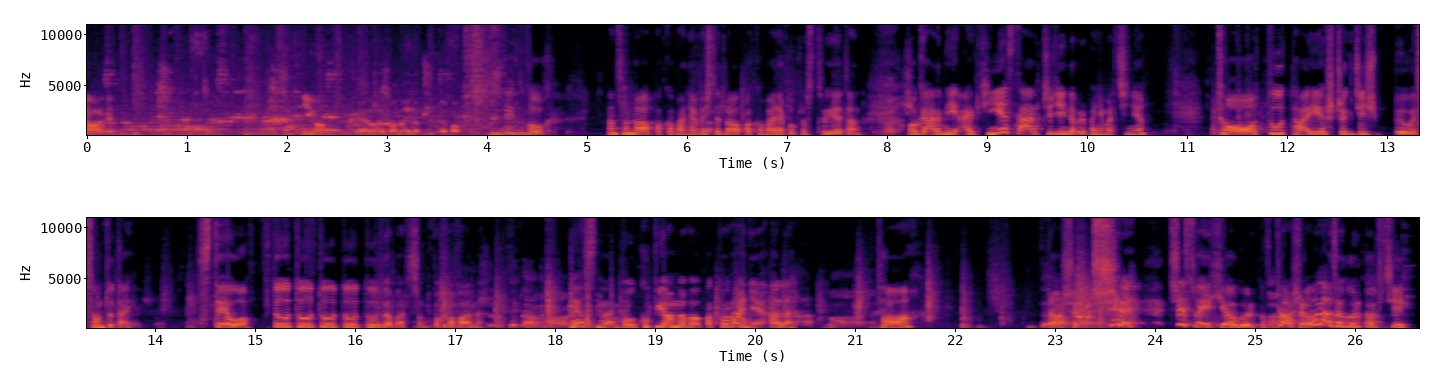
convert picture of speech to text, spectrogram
Sorry. Zamkniłam. Nie no, chyba najlepszy kebab. Z tych dwóch. Tam są dwa opakowania, weź te dwa opakowania, po prostu je ten ogarnij, a jak ci nie starczy, dzień dobry panie Marcinie, to tutaj jeszcze gdzieś były, są tutaj, tyłu, tu, tu, tu, tu, tu, zobacz, są pochowane. To dawaj. Jasne, bo kupiłam nowe opakowanie, ale Dawaj. to, proszę, trzy, trzy słoiki ogórków, Tak. proszę, u nas ogórków ci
